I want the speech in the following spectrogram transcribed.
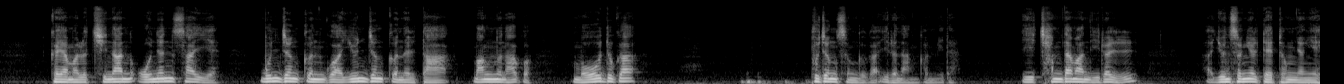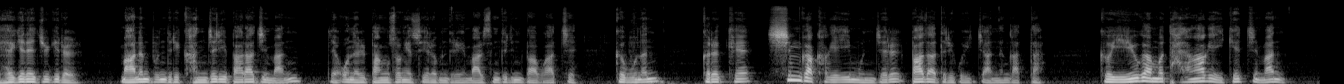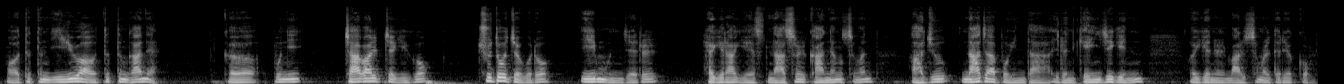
그야말로 지난 5년 사이에 문정권과 윤정권을 다 막론하고 모두가 부정선거가 일어난 겁니다. 이 참담한 일을 윤석열 대통령이 해결해 주기를 많은 분들이 간절히 바라지만 오늘 방송에서 여러분들에게 말씀드린 바와 같이 그분은 그렇게 심각하게 이 문제를 받아들이고 있지 않는 것 같다. 그 이유가 뭐 다양하게 있겠지만 뭐 어떻든 이유와 어떻든 간에 그분이 자발적이고 주도적으로 이 문제를 해결하기 위해서 나설 가능성은 아주 낮아 보인다. 이런 개인적인 의견을 말씀을 드렸고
